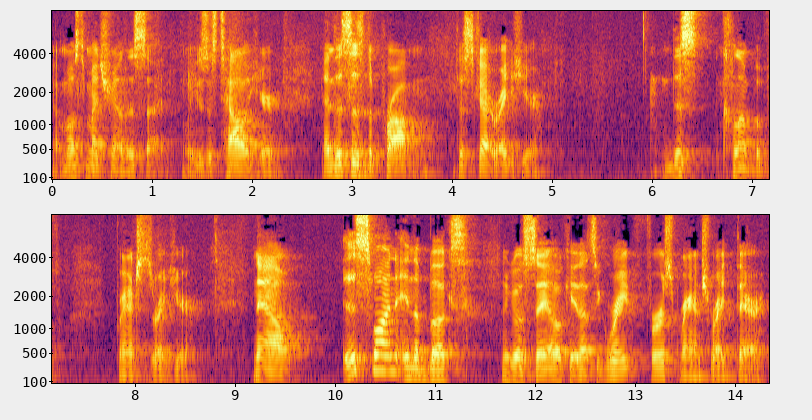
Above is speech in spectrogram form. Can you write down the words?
Got most of my tree on this side. We'll use this towel here. And this is the problem, this guy right here. This clump of branches right here. Now, this one in the books, going to say, okay, that's a great first branch right there.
